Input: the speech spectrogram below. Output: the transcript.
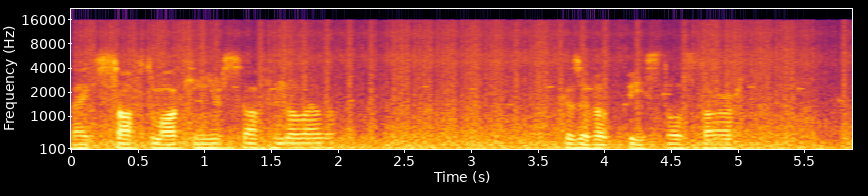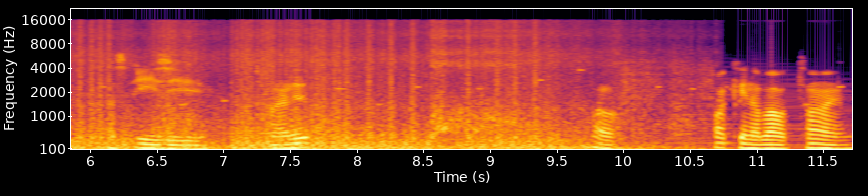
like soft locking yourself in the level. Because of a pistol start. That's easy to find it oh fucking about time.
